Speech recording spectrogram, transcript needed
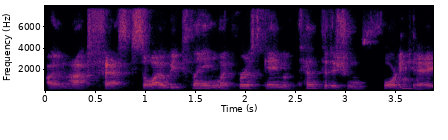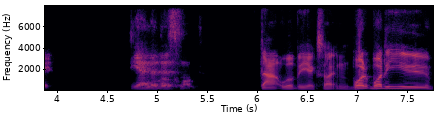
I'm at Fest, so I'll be playing my first game of 10th edition 40k the end of this month. That will be exciting. What what are you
